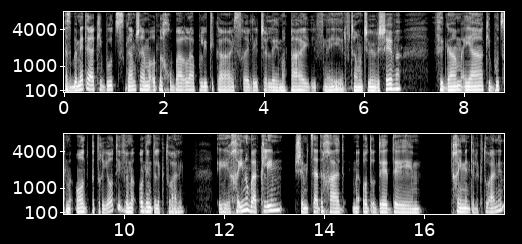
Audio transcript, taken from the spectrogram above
אז באמת היה קיבוץ גם שהיה מאוד מחובר לפוליטיקה הישראלית של אה, מפא"י לפני 1977, וגם היה קיבוץ מאוד פטריוטי ומאוד אינטלקטואלי. אה, חיינו באקלים שמצד אחד מאוד עודד חיים אינטלקטואליים,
